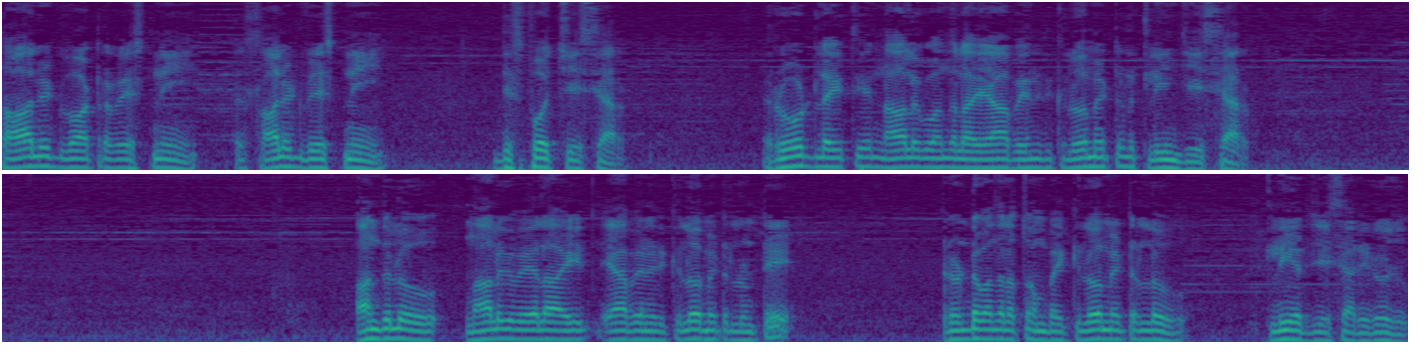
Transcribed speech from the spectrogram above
సాలిడ్ వాటర్ వేస్ట్ని సాలిడ్ వేస్ట్ని డిస్పోజ్ చేశారు. రోడ్లు అయితే నాలుగు వందల యాభై ఎనిమిది కిలోమీటర్లు క్లీన్ చేశారు. అందులో నాలుగు వేల యాభై ఎనిమిది కిలోమీటర్లు ఉంటే రెండు వందల తొంభై కిలోమీటర్లు క్లియర్ చేశారు ఈరోజు.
